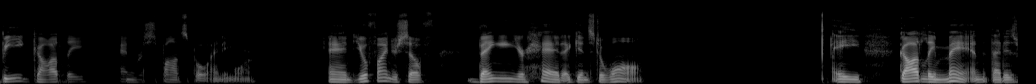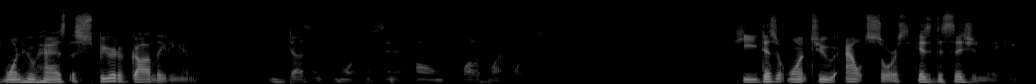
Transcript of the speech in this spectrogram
be godly and responsible anymore, and you'll find yourself banging your head against a wall. A godly man, that is one who has the Spirit of God leading him, doesn't want to sit at home while his wife works. He doesn't want to outsource his decision making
